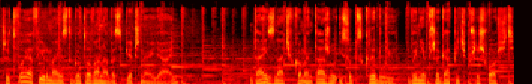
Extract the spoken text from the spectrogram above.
Czy Twoja firma jest gotowa na bezpieczne AI? Daj znać w komentarzu i subskrybuj, by nie przegapić przyszłości.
